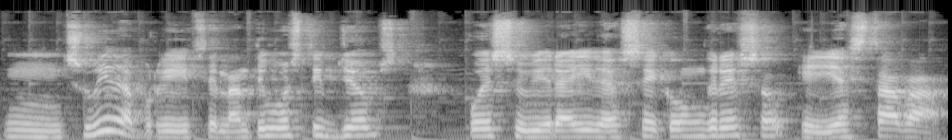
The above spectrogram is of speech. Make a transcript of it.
mm, su vida porque dice, el antiguo Steve Jobs pues se hubiera ido a ese congreso que ya estaba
